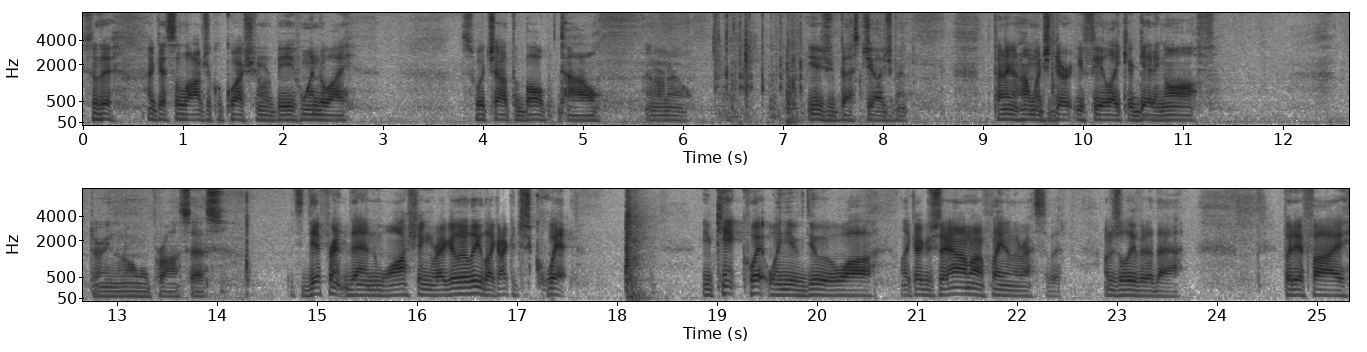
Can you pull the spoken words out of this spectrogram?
So the, I guess the logical question would be, when do I switch out the bulk towel? I don't know. Use your best judgment, depending on how much dirt you feel like you're getting off during the normal process. It's different than washing regularly. Like I could just quit. You can't quit when you do a uh, like I could just say, oh, I'm not cleaning the rest of it. I'll just leave it at that. But if I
